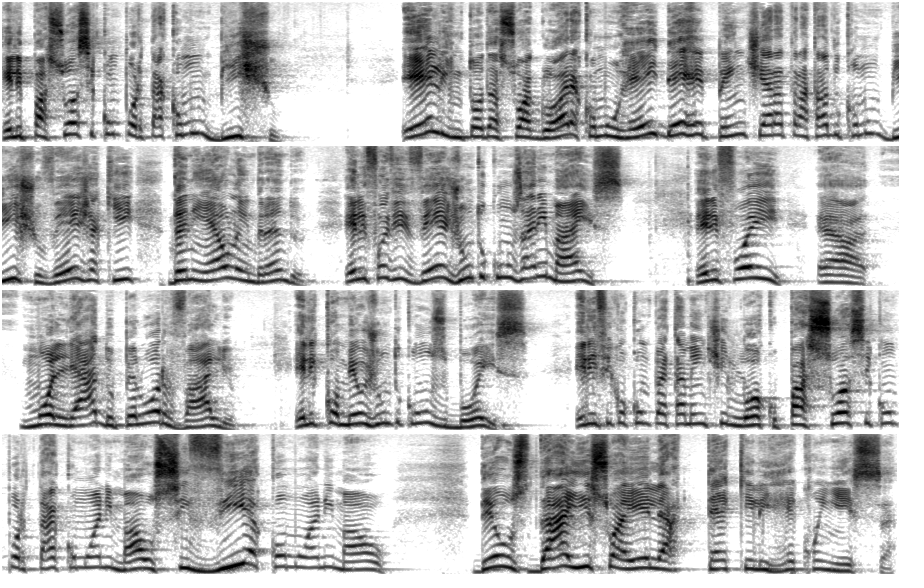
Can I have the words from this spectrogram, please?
Ele passou a se comportar como um bicho. Ele, em toda a sua glória, como rei, de repente era tratado como um bicho. Veja aqui Daniel lembrando. Ele foi viver junto com os animais. Ele foi é, molhado pelo orvalho. Ele comeu junto com os bois. Ele ficou completamente louco, passou a se comportar como um animal, se via como um animal. Deus dá isso a ele até que ele reconheça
